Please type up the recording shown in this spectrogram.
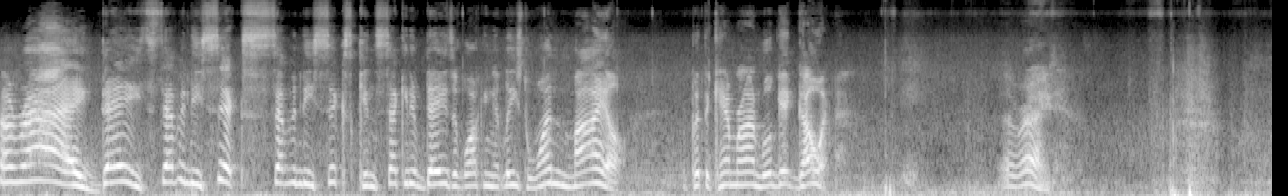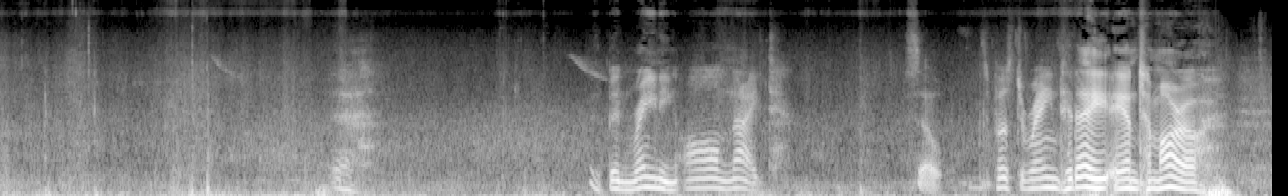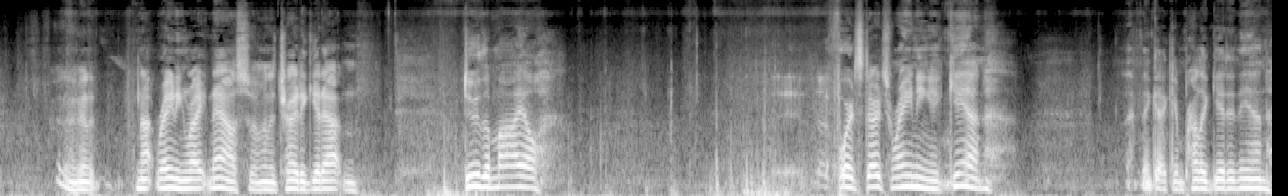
All right, day 76. 76 consecutive days of walking at least one mile. Put the camera on, we'll get going. All right. It's been raining all night. So it's supposed to rain today and tomorrow. I'm gonna not raining right now, so I'm gonna try to get out and do the mile before it starts raining again. I think I can probably get it in.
